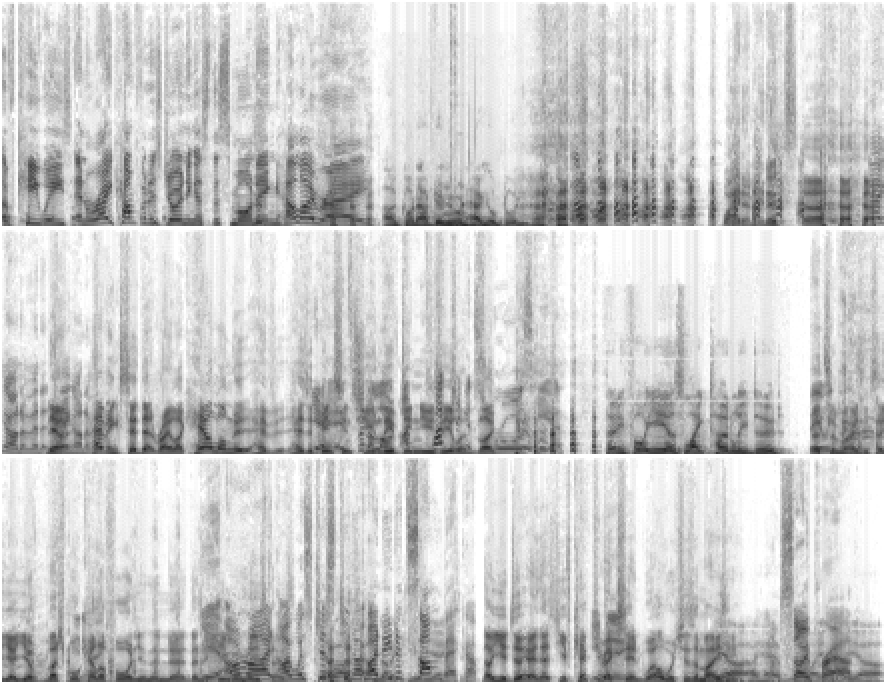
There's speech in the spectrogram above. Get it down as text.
of Kiwis, and Ray Comfort is joining us this morning. Hello, Ray. Uh, good afternoon. How you doing? Wait a minute. hang on a minute. Now, hang on a minute. having said that, Ray, like how long have has it yeah, been since been you long- lived in I'm New Zealand? at Like straws here. 34 years, like totally, dude. There that's amazing. So yeah, you're much more Anyway. Californian than uh, than a Kiwi all right. these days. I was just, you know, I needed Kiwi some accent. backup. No, you do, and that's you've kept You your do. accent well, which is amazing. Yeah, I have. I'm so my, proud. My, uh,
